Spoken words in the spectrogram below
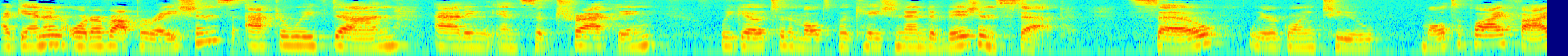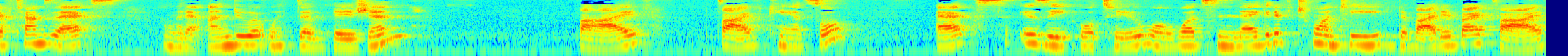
Again, in order of operations, after we've done adding and subtracting, we go to the multiplication and division step. So we're going to multiply 5 times x. I'm going to undo it with division. 5 5 cancel. x is equal to, well, what's negative 20 divided by 5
